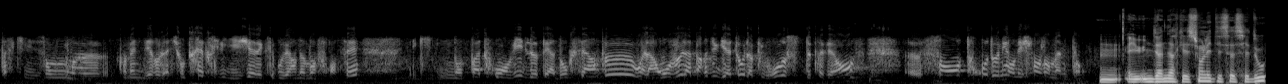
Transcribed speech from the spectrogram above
parce qu'ils ont quand même des relations très privilégiées avec le gouvernement français et qui n'ont pas trop envie de le perdre. Donc c'est un peu, voilà, on veut la part du gâteau la plus grosse de préférence sans trop donner en échange en même temps. Hum, et une dernière question, Laetitia Sédou.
